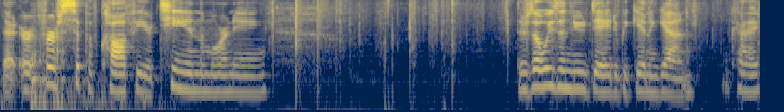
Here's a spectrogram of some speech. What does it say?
That or first sip of coffee or tea in the morning. There's always a new day to begin again. Okay,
